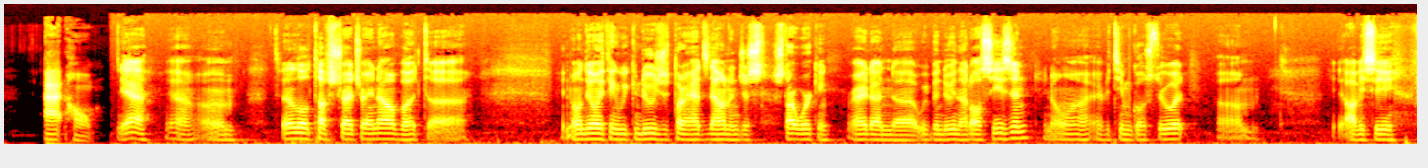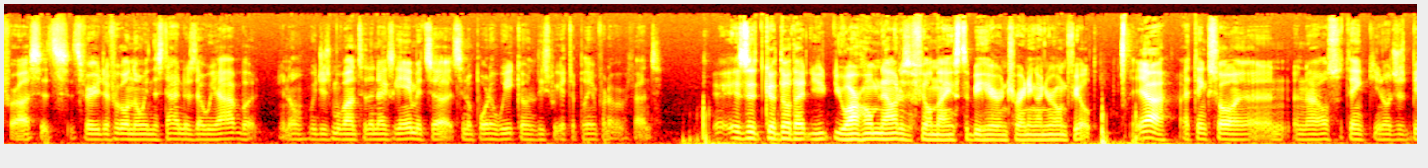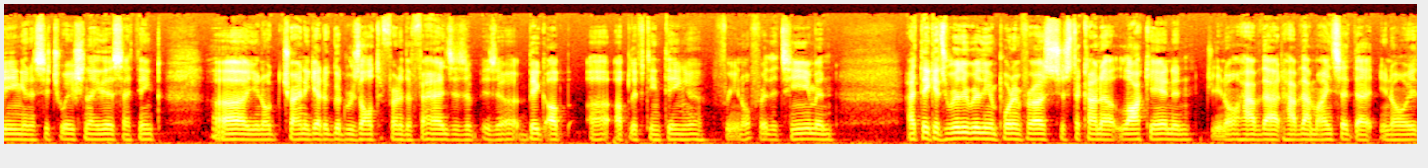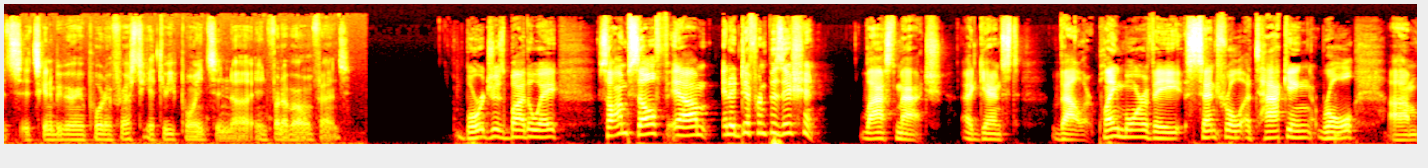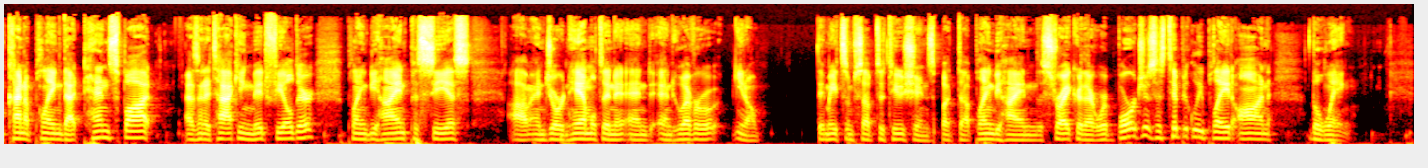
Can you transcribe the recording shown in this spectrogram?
at home. Yeah yeah um, it's been a little tough stretch right now but uh, you know the only thing we can do is just put our heads down and just start working right? And uh, we've been doing that all season you know uh, every team goes through it. Um, obviously for us it's it's very difficult knowing the standards that we have but you know we just move on to the next game. It's a it's an important week and at least we get to play in front of our fans. Is it good though that you, you are home now? Does it feel nice to be here and training on your own field? Yeah i think so and and i also think you know just being in a situation like this i think uh, you know trying to get a good result in front of the fans is a is a big up uh, uplifting thing uh, for you know for the team and I think it's really really important for us just to kind of lock in and you know have that have that mindset that you know it's it's going to be very important for us to get three points in uh, in front of our own fans. Borges, by the way, saw himself um, in a different position last match against Valor, playing more of a central attacking role, um, kind of playing that ten spot as an attacking midfielder, playing behind Pacius um, and Jordan Hamilton and and whoever you know they made some substitutions, but uh, playing behind the striker there, where Borges has typically played on the wing.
